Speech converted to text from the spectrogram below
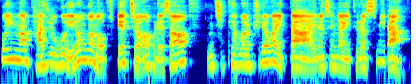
코인만 봐주고 이런 건 없겠죠. 그래서 좀 지켜볼 필요가 있다. 이런 생각이 들었습니다.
